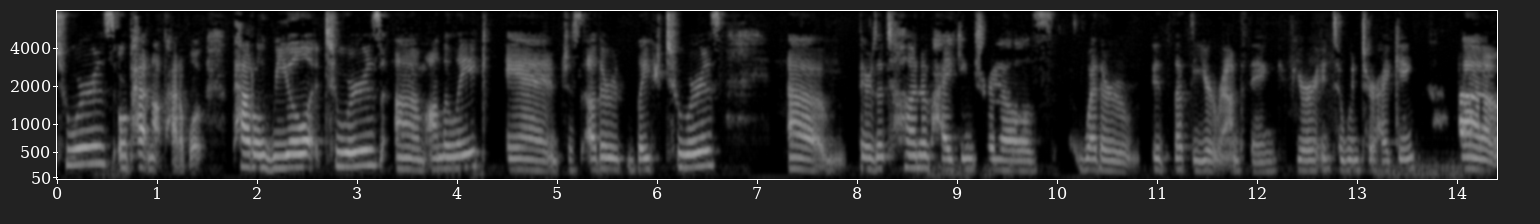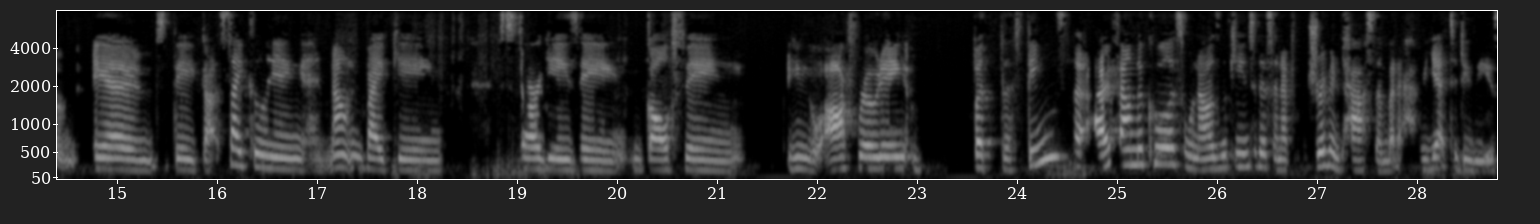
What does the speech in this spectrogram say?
tours or pat not paddle boat paddle wheel tours um, on the lake and just other lake tours. Um, there's a ton of hiking trails whether it, that's a year-round thing if you're into winter hiking. Um, and they got cycling and mountain biking stargazing golfing you can go off-roading but the things that I found the coolest when I was looking into this, and I've driven past them, but I have yet to do these,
